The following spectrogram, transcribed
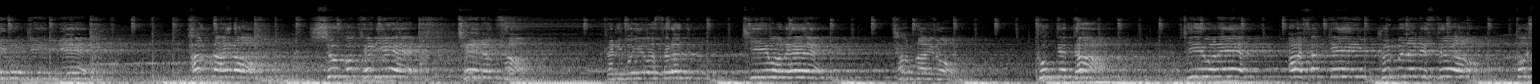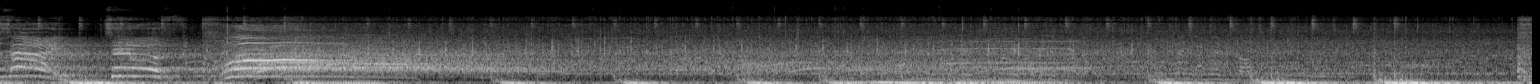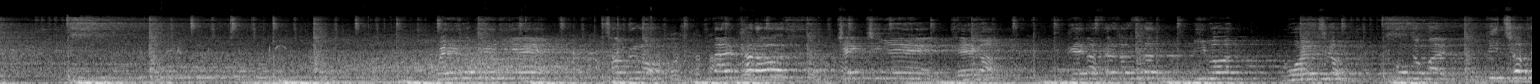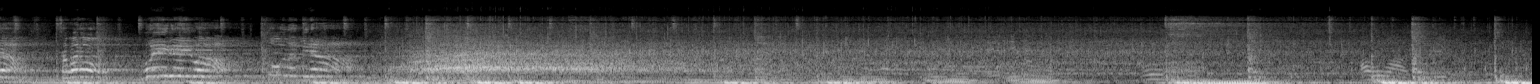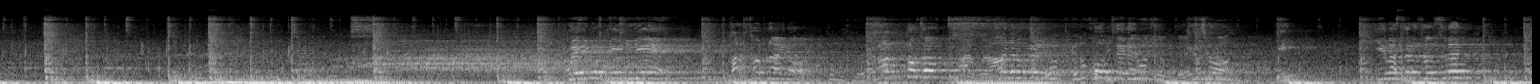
웨이브 게이밍의 탑라이너 슈퍼캐리의 최명사 그리고 이에 맞서는 T1의 탑라이너 국대타 T1의 아시안게임 금메달리스트 미쳤다. 자 바로 웨이웨이와 오너입니다 선수는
